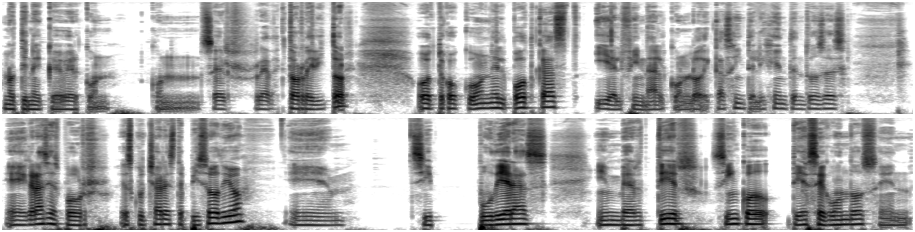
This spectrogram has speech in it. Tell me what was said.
Uno tiene que ver con, con ser redactor, editor. Otro con el podcast y el final con lo de casa inteligente. Entonces, eh, gracias por escuchar este episodio. Em, si pudieras invertir 5 10 segundos en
